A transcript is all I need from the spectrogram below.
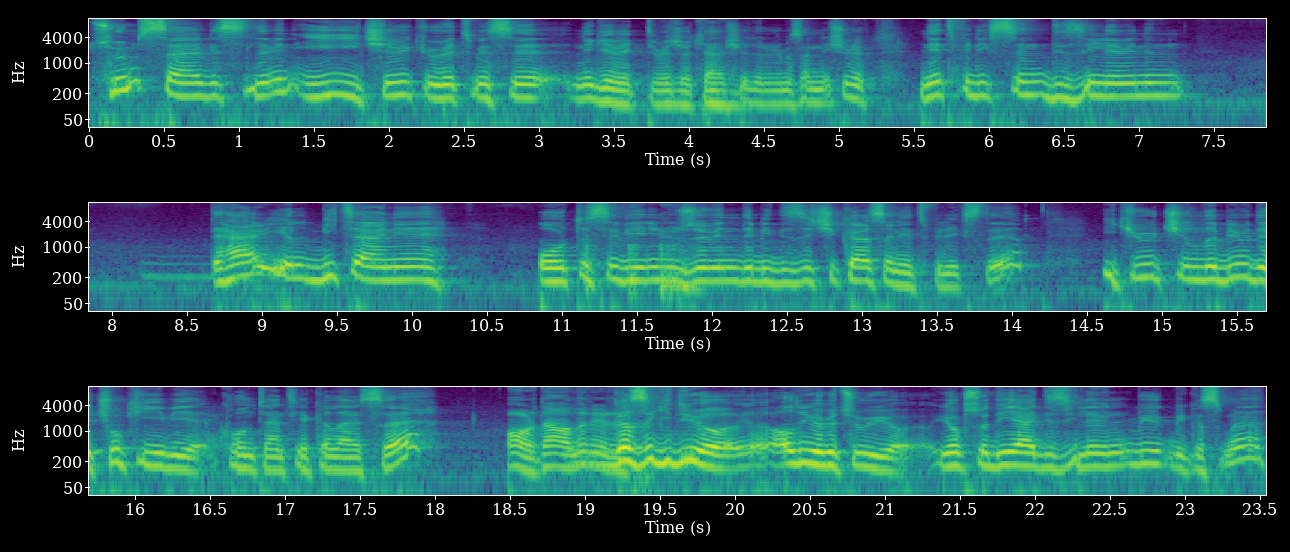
tüm servislerin iyi içerik üretmesini gerektirecek her şeyden önce. Mesela şimdi Netflix'in dizilerinin her yıl bir tane orta seviyenin üzerinde bir dizi çıkarsa Netflix'te 2-3 yılda bir de çok iyi bir content yakalarsa Oradan alır yürür. Gazı gidiyor, alıyor götürüyor. Yoksa diğer dizilerin büyük bir kısmı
